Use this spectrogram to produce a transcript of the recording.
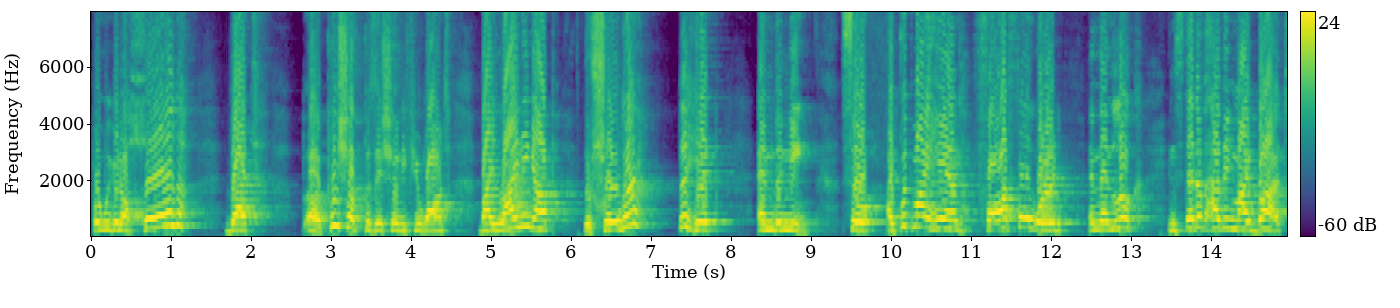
but we're gonna hold that uh, push-up position if you want by lining up the shoulder, the hip, and the knee. So I put my hand far forward and then look, instead of having my butt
